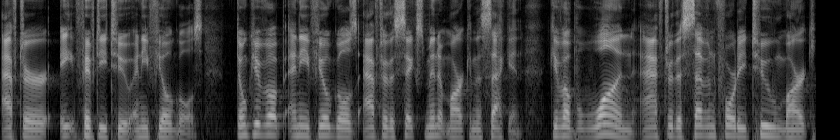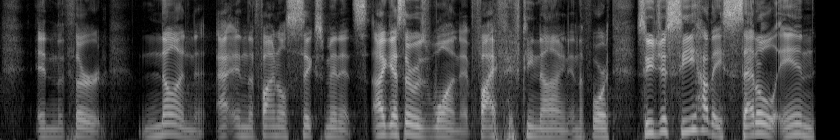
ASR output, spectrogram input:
after 8:52 any field goals. Don't give up any field goals after the six minute mark in the second. Give up one after the 7:42 mark in the third. None in the final six minutes. I guess there was one at 5:59 in the fourth. So you just see how they settle in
